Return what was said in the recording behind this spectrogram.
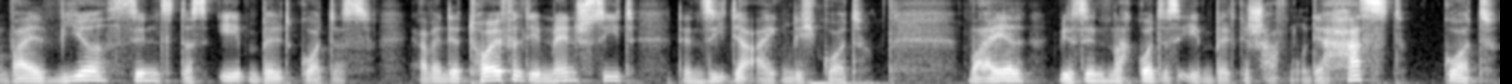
weil wir sind das Ebenbild Gottes. Ja, wenn der Teufel den Mensch sieht, dann sieht er eigentlich Gott, weil wir sind nach Gottes Ebenbild geschaffen und er hasst Gott.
